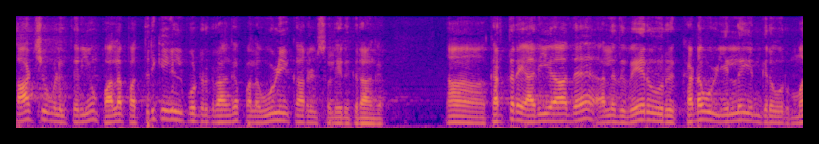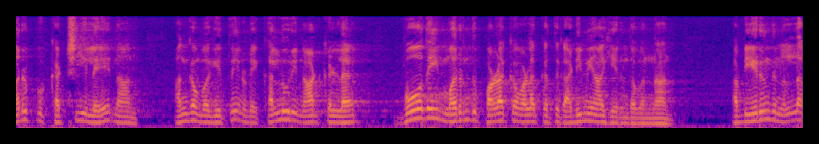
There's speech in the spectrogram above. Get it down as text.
சாட்சி உங்களுக்கு தெரியும். பல பத்திரிகைகள் போட்டிருக்கிறாங்க பல ஊழியக்காரர்கள் சொல்லியிருக்கிறாங்க. நான் கர்த்தரை அறியாத அல்லது வேறு ஒரு கடவுள் இல்லை என்கிற ஒரு மறுப்பு கட்சியிலே நான் அங்கம் வகித்து என்னுடைய கல்லூரி நாட்களில் போதை மருந்து பழக்க வழக்கத்துக்கு அடிமையாகி இருந்தவன் நான். அப்படி இருந்து நல்லா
